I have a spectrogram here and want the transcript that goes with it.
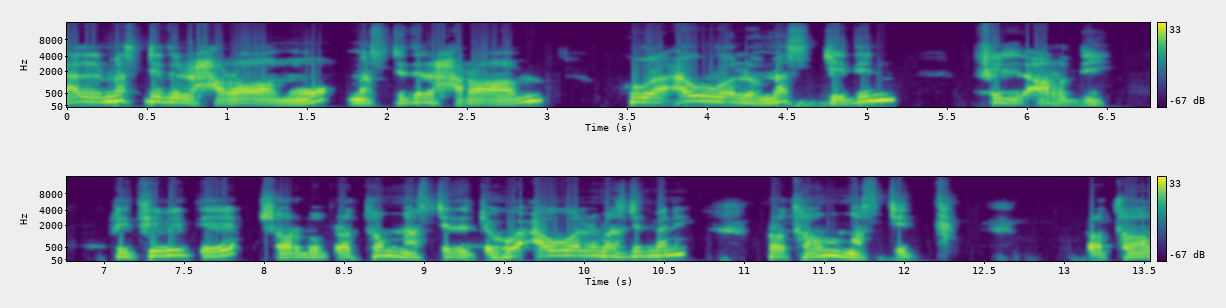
আল মসজিদুল হারাম মসজিদুল হারাম হুয়া আউয়ালু মসজিদিন ফিল আরদি পৃথিবীতে সর্বপ্রথম মসজিদ হচ্ছে আউয়ালু মসজিদ মানে প্রথম মসজিদ প্রথম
